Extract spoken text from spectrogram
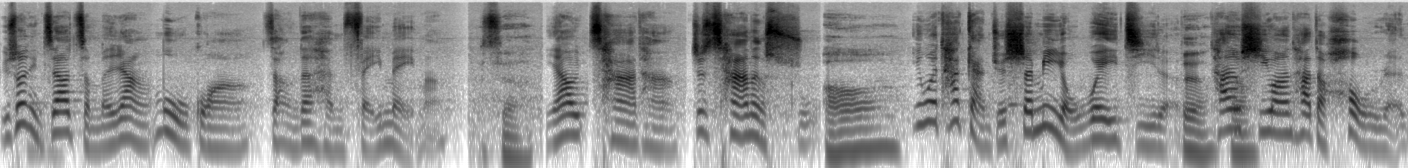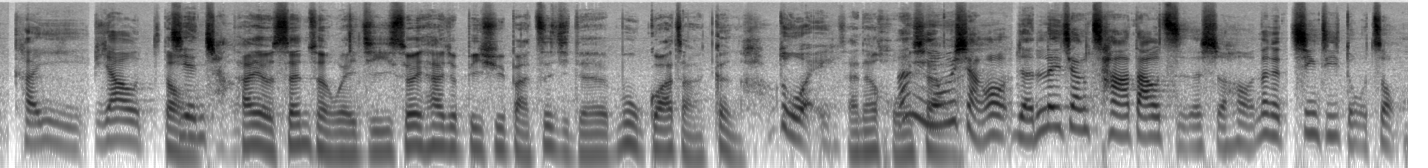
比如说，你知道怎么让木瓜长得很肥美吗？是啊，你要插它，就是插那个树哦，因为他感觉生命有危机了，对，他就希望他的后人可以比较坚强。他有生存危机，所以他就必须把自己的木瓜长得更好，对，才能活下来。那你有没有想过，人类这样插刀子的时候，那个心机多重？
